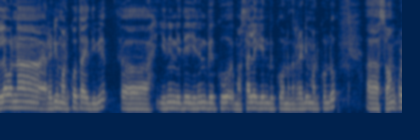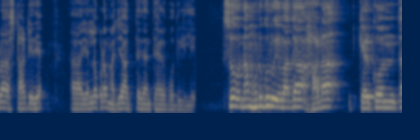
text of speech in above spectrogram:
ಎಲ್ಲವನ್ನು ರೆಡಿ ಮಾಡ್ಕೋತಾ ಇದ್ದೀವಿ. ಏನೇನಿದೆ, ಏನೇನು ಬೇಕು, ಮಸಾಲೆಗೆ ಏನು ಬೇಕು ಅನ್ನೋದನ್ನು ರೆಡಿ ಮಾಡಿಕೊಂಡು ಸಾಂಗ್ ಕೂಡ ಸ್ಟಾರ್ಟ್ ಇದೆ. ಎಲ್ಲ ಕೂಡ ಮಜಾ ಆಗ್ತದೆ ಅಂತ ಹೇಳ್ಬೋದು ಇಲ್ಲಿ. ಸೊ ನಮ್ಮ ಹುಡುಗರು ಇವಾಗ ಹಾಡ ಕೇಳ್ಕೊತ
